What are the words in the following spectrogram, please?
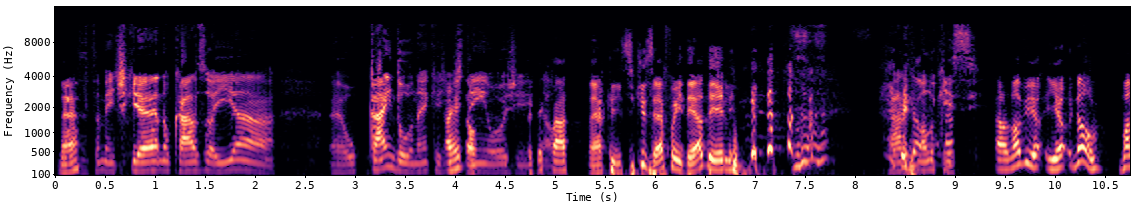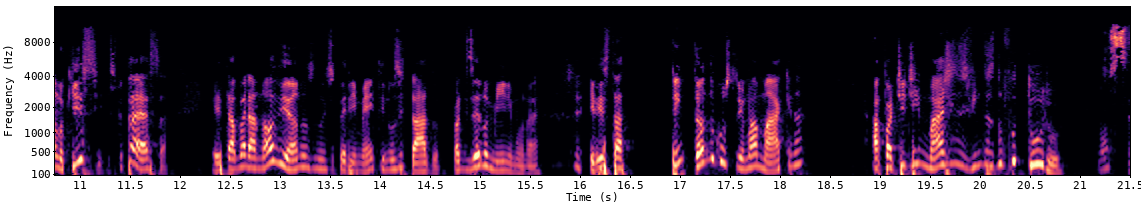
Né? Exatamente, que é no caso aí a, é, o Kindle, né, que a gente Kindle, tem hoje. 54, né? Se quiser, foi ideia dele. Cara, então, maluquice. A, a nove, não, maluquice? Escuta essa. Ele trabalha há nove anos num experimento inusitado, para dizer o mínimo, né? Ele está tentando construir uma máquina a partir de imagens vindas do futuro. Nossa,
